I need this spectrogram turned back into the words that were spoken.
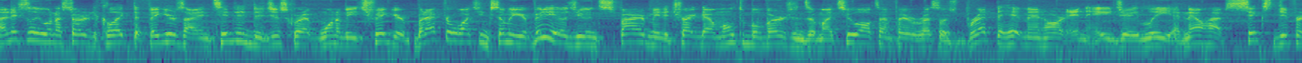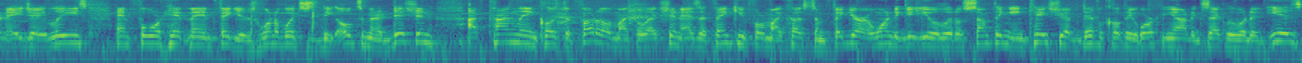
Initially, when I started to collect the figures, I intended to just grab one of each figure, but after watching some of your videos, you inspired me to track down multiple versions of my two all-time favorite wrestlers, Bret the Hitman Hart and AJ Lee. I now have six different AJ Lees and four Hitman figures, one of which is the Ultimate Edition. I've kindly enclosed a photo of my collection collection. As a thank you for my custom figure, I wanted to get you a little something in case you have difficulty working out exactly what it is.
